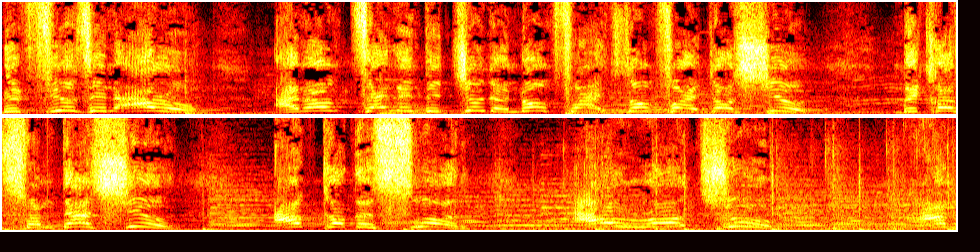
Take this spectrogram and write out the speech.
refusing arrow. And I'm telling the children, don't fight, don't fight, just shield. Because from that shield, I've got the sword. I'll run through and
